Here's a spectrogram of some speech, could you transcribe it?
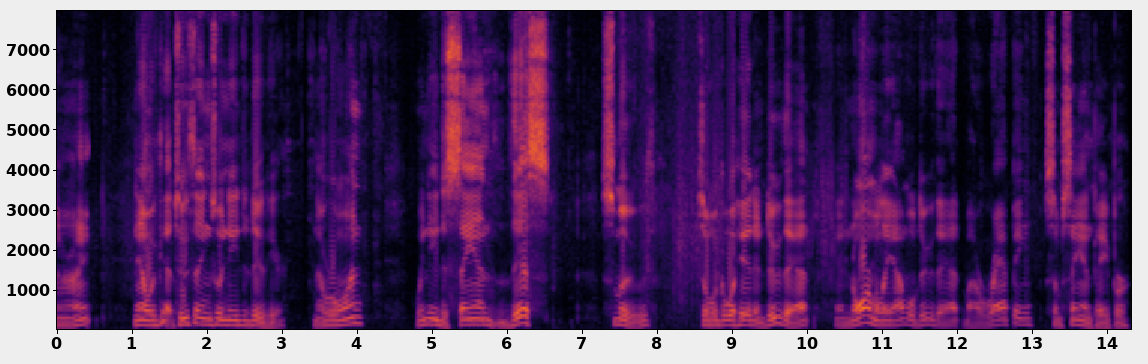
All right. Now we've got two things we need to do here. Number one, we need to sand this smooth. So we'll go ahead and do that. And normally I will do that by wrapping some sandpaper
